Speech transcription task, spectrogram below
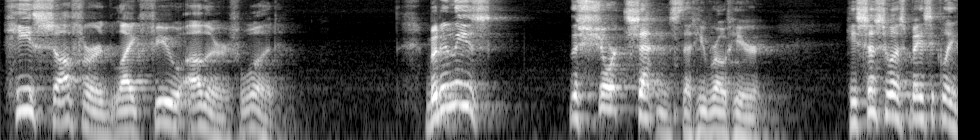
he suffered like few others would. But in these the short sentence that he wrote here, he says to us basically,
